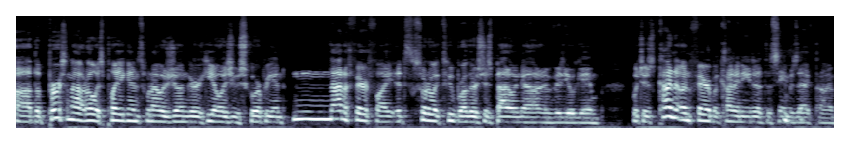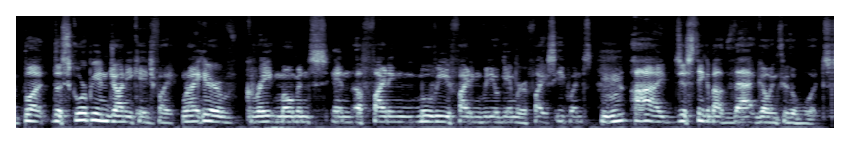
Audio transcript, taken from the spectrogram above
Uh, the person I would always play against when I was younger, he always used Scorpion. Mm, Not a fair fight. It's sort of like two brothers just battling out in a video game, which is kind of unfair but kind of needed at the same exact time. But the Scorpion Johnny Cage fight, when I hear of great moments in a fighting movie, fighting video game, or a fight sequence, hmm I just think about that going through the woods.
